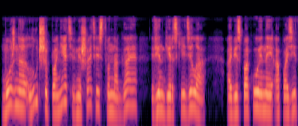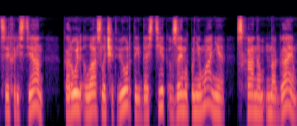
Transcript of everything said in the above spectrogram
можно лучше понять вмешательство Нагая в венгерские дела. Обеспокоенные оппозицией христиан – король Ласло IV достиг взаимопонимания с ханом Нагаем,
